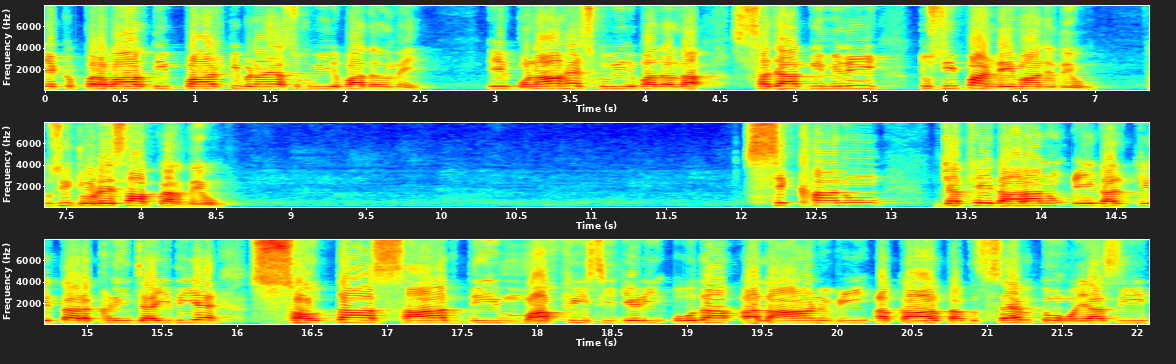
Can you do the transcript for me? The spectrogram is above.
ਇੱਕ ਪਰਿਵਾਰ ਦੀ ਪਾਰਟੀ ਬਣਾਇਆ ਸੁਖਵੀਰ ਬਾਦਲ ਨੇ। ਇਹ ਗੁਨਾਹ ਹੈ ਸੁਖਵੀਰ ਬਾਦਲ ਦਾ। ਸਜ਼ਾ ਕੀ ਮਿਲੀ? ਤੁਸੀਂ ਭਾਂਡੇ ਮਾਂਜਦੇ ਹੋ। ਤੁਸੀਂ ਜੋੜੇ ਸਾਫ਼ ਕਰਦੇ ਹੋ। ਸਿੱਖਾਂ ਨੂੰ, ਜਥੇਦਾਰਾਂ ਨੂੰ ਇਹ ਗੱਲ ਚੇਤਾ ਰੱਖਣੀ ਚਾਹੀਦੀ ਹੈ। ਸੌਦਾ ਸਾਧ ਦੀ ਮਾਫੀ ਸੀ ਜਿਹੜੀ ਉਹਦਾ ਐਲਾਨ ਵੀ ਅਕਾਲ ਤਖਤ ਸਾਹਿਬ ਤੋਂ ਹੋਇਆ ਸੀ,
